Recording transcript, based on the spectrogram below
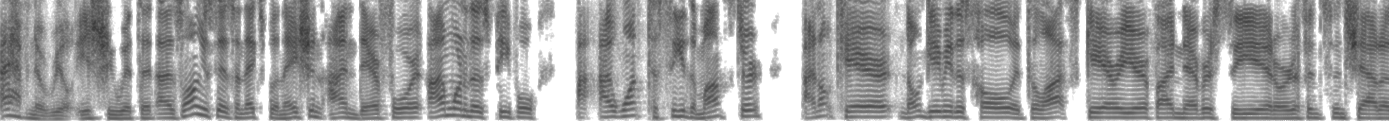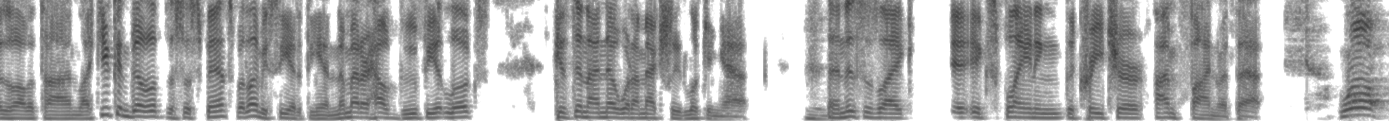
I, have no real issue with it. As long as there's an explanation, I'm there for it. I'm one of those people, I, I want to see the monster. I don't care. Don't give me this whole, it's a lot scarier if I never see it or if it's in shadows all the time. Like you can build up the suspense, but let me see it at the end, no matter how goofy it looks, because then I know what I'm actually looking at. Mm-hmm. And this is like explaining the creature. I'm fine with that. Well,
